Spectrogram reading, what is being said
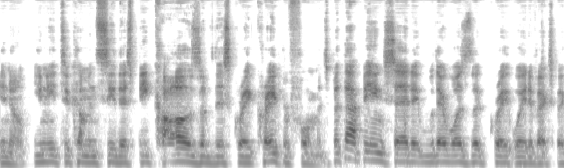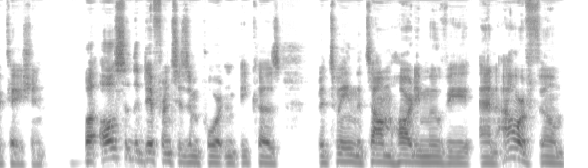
you know, you need to come and see this because of this great Kray performance. But that being said, it, there was the great weight of expectation. But also the difference is important because between the Tom Hardy movie and our film,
